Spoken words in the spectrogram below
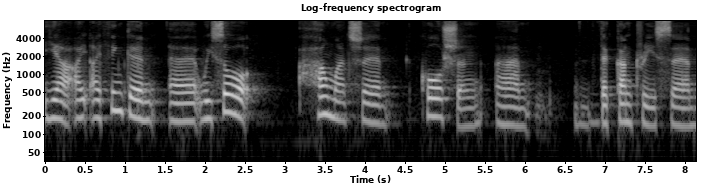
yeah, I, I think um, uh, we saw how much uh, caution um, the countries. Uh,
